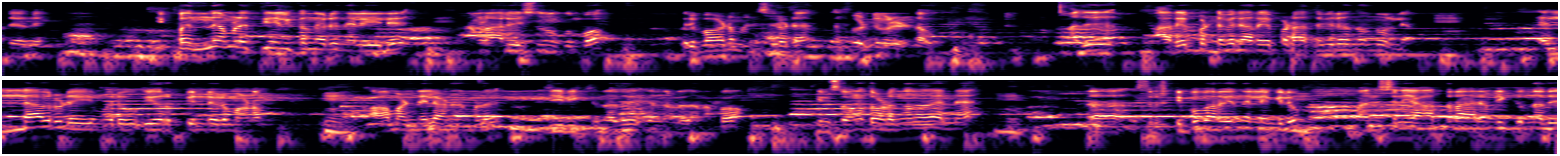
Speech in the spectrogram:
അതെ അതെ ഇപ്പൊ ഇന്ന് നമ്മൾ എത്തി നിൽക്കുന്ന ഒരു നിലയിൽ നമ്മൾ ആലോചിച്ച് നോക്കുമ്പോൾ ഒരുപാട് മനുഷ്യരുടെ എഫേർട്ടുകൾ ഉണ്ടാവും അത് അറിയപ്പെട്ടവർ അറിയപ്പെടാത്തവരെന്നൊന്നുമില്ല എല്ലാവരുടെയും ഒരു ഈർപ്പിന്റെ ഒരു മണം. ആ മണ്ണിലാണ് നമ്മൾ ജീവിക്കുന്നത് എന്നുള്ളതാണ്. അപ്പൊ കിംസോങ് തുടങ്ങുന്നത് തന്നെ സൃഷ്ടിപ്പ് പറയുന്നില്ലെങ്കിലും മനുഷ്യന് യാത്ര ആരംഭിക്കുന്നത്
